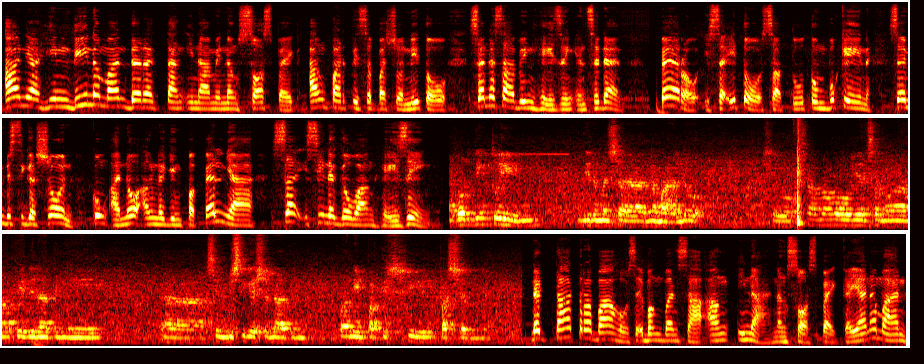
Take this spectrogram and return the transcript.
Anya, hindi naman direktang inamin ng suspect ang partisipasyon nito sa nasabing hazing incident. Pero isa ito sa tutumbukin sa investigasyon kung ano ang naging papel niya sa isinagawang hazing. According to him, hindi naman siya namalo. So kasama ko yan sa mga pwede nating ah, sa investigasyon natin kung ano yung participation niya. Nagtatrabaho sa ibang bansa ang ina ng suspect kaya naman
